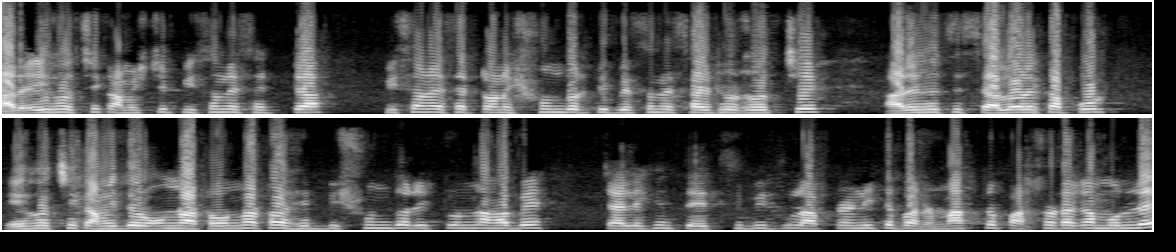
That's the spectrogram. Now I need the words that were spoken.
আর এই হচ্ছে কামিজটির পিছনের সাইডটা পিছনের সাইডটা অনেক সুন্দর একটি পেছনের সাইড হচ্ছে আর এই হচ্ছে স্যালোয়ারের কাপড় এই হচ্ছে কামিজের ওন্নাটা। ওন্নাটা হেভি সুন্দর, একটু ওন্না হবে, চাইলে কিন্তু এই থ্রি পিসগুলো আপনারা নিতে পারেন। মাত্র পাঁচশো টাকা মূল্যে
